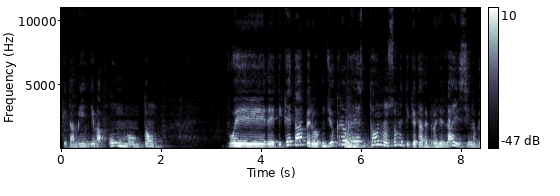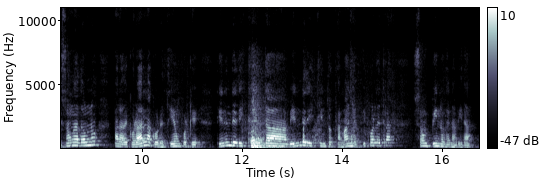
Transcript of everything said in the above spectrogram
que también lleva un montón pues de etiquetas, pero yo creo que estos no son etiquetas de Project Light, sino que son adornos para decorar la colección, porque tienen de distintas, bien de distintos tamaños, y por detrás son pinos de Navidad,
